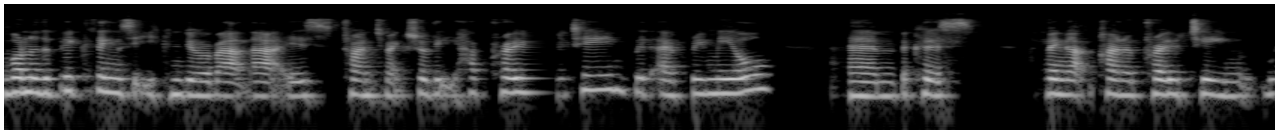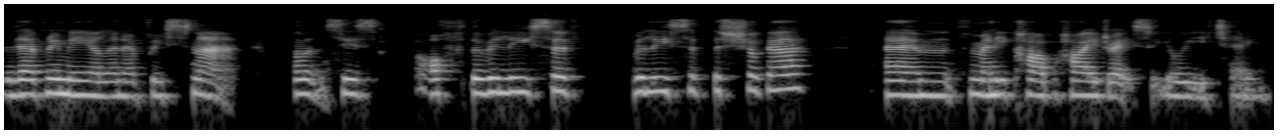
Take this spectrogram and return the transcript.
one of the big things that you can do about that is trying to make sure that you have protein with every meal um, because having that kind of protein with every meal and every snack balances off the release of release of the sugar um, from any carbohydrates that you're eating.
